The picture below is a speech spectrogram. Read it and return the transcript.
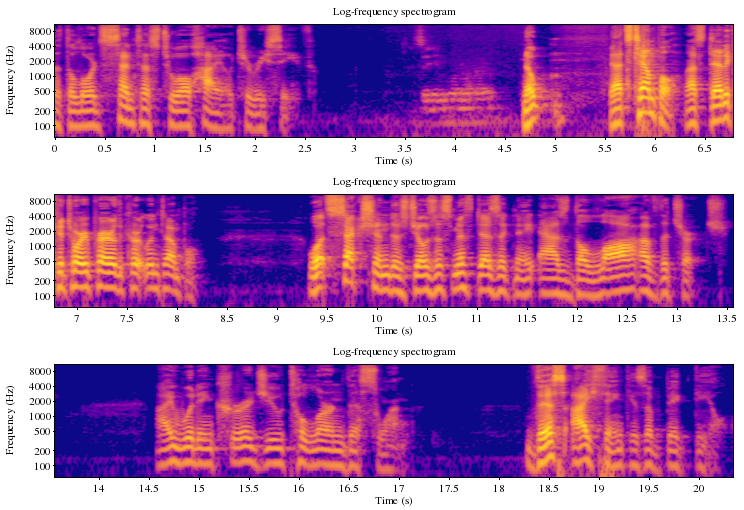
that the Lord sent us to Ohio to receive? Nope. That's temple. That's dedicatory prayer of the Kirtland Temple. What section does Joseph Smith designate as the law of the church? I would encourage you to learn this one. This, I think, is a big deal.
